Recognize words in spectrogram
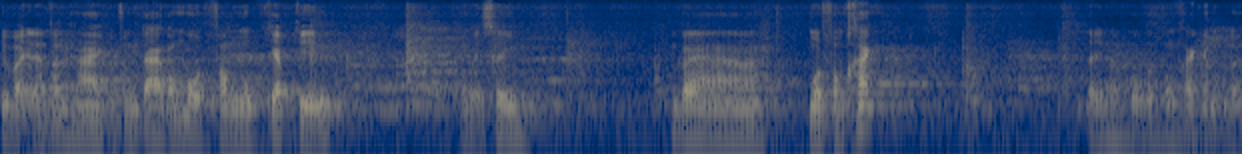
Như vậy là tầng 2 của chúng ta có một phòng ngủ khép kín có vệ sinh. Và một phòng khách. Đây là khu vực phòng khách này mọi người.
